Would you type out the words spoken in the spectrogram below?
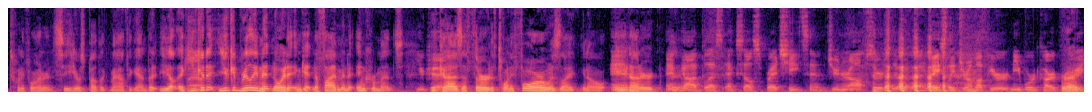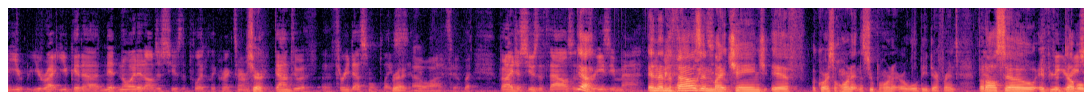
2400 see here's public math again but you know like well, you could you could really nitnoid it and get into five minute increments you could. because a third of 24 was like you know and, 800 and anyway. god bless excel spreadsheets and junior officers that would basically drum up your kneeboard card for right. you. you are right you could uh, nitnoid it i'll just use the politically correct term sure. down to a, a three decimal places right. if you oh, wanted to but but I just use a thousand yeah. for easy math. And then the thousand might change if, of course, a Hornet and the Super Hornet will be different. But also if you're double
